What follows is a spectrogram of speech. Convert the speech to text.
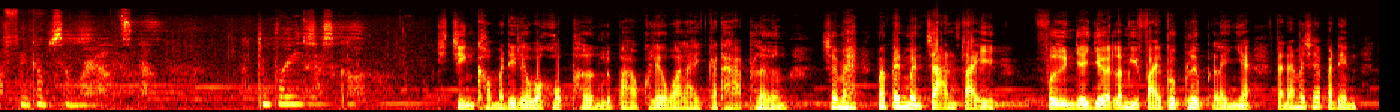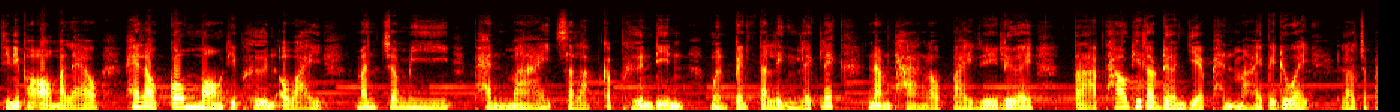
I think I'm somewhere else now. The breeze has gone. จริงเขาไม่ได้เรียกว่าคบเพลิงหรือเปล่าเขาเรียกว่าอะไรกระทะเพลิง ใช่ไหมมันเป็นเหมือนจานใส่ฟืนเยอะๆ แล้วมีไฟพลึบๆ อะไรเงี้ย แต่นั่นไม่ใช่ประเด็น ทีนี้พอออกมาแล้ว ให้เราก้มมองที่พื้นเอาไว้ มันจะมีแผ่นไม้สลับกับพื้นดิน เหมือนเป็นตลิ่งเล็ก ๆนำทางเราไปเรื่อยๆ ตราบเท่าที่เราเดินเหยียบแผ่นไม้ไปด้วย เราจะไป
